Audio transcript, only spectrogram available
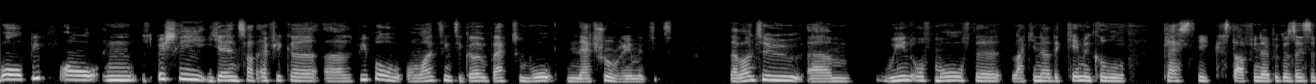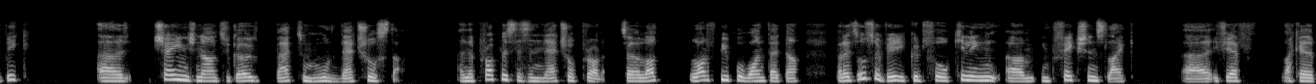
Well, people, in, especially here in South Africa, uh, people are wanting to go back to more natural remedies. They want to um, wean off more of the, like, you know, the chemical plastic stuff, you know, because there's a big uh, change now to go back to more natural stuff. And the propolis is a natural product. So a lot, a lot of people want that now, but it's also very good for killing um, infections like uh, if you have like a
